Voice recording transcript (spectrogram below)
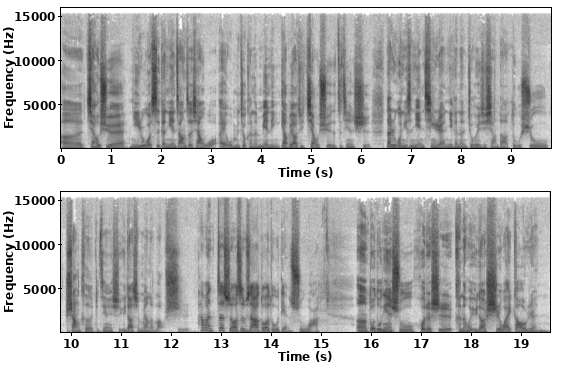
呃，教学，你如果是个年长者，像我，哎，我们就可能面临要不要去教学的这件事。那如果你是年轻人，你可能就会去想到读书、上课这件事，遇到什么样的老师？他们这时候是不是要多读点书啊？嗯，多读点书，或者是可能会遇到世外高人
